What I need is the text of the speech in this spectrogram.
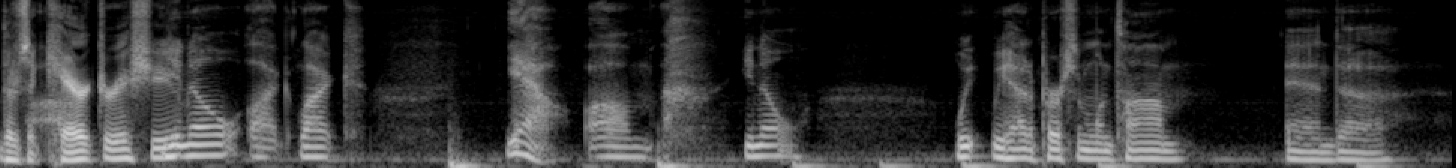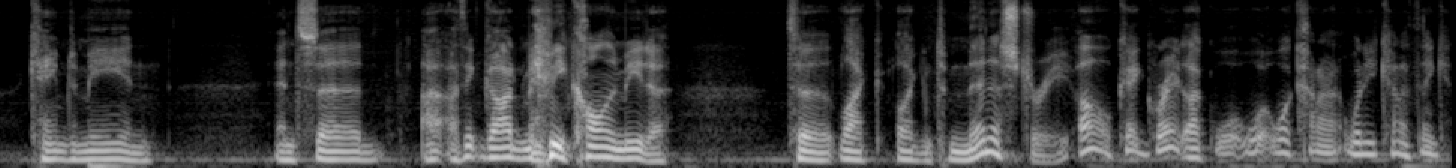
There's a character issue. You know, like like, yeah. Um, you know, we we had a person one time, and uh, came to me and and said, I, I think God may be calling me to to like like to ministry. Oh, okay, great. Like, what, what kind of what are you kind of thinking?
